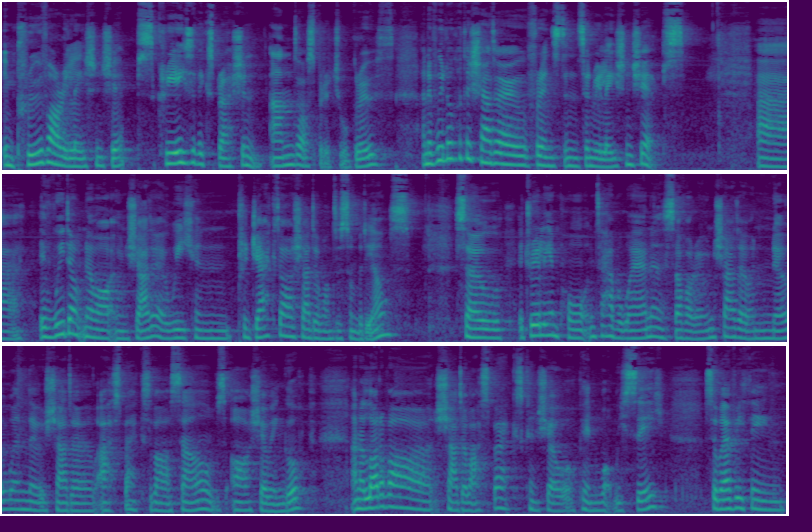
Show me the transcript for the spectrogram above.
improve our relationships, creative expression, and our spiritual growth. And if we look at the shadow, for instance, in relationships, uh, if we don't know our own shadow, we can project our shadow onto somebody else. So it's really important to have awareness of our own shadow and know when those shadow aspects of ourselves are showing up. And a lot of our shadow aspects can show up in what we see. So everything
